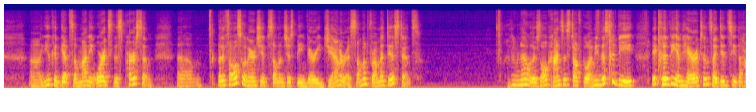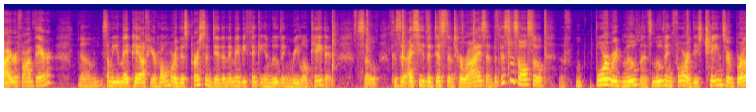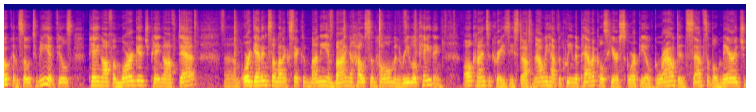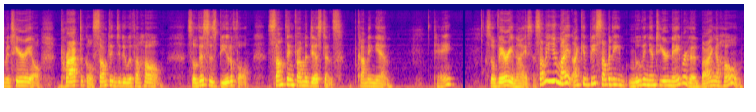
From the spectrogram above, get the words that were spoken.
Uh, you could get some money or it's this person. Um, but it's also an energy of someone just being very generous, someone from a distance. I don't know. There's all kinds of stuff going. I mean, this could be, it could be inheritance. I did see the Hierophant there. Um, some of you may pay off your home or this person did, and they may be thinking of moving, relocated. So, because I see the distant horizon, but this is also forward movements, moving forward. These chains are broken. So to me, it feels paying off a mortgage, paying off debt, um, or getting some unexpected money and buying a house and home and relocating. All kinds of crazy stuff. Now we have the Queen of Pentacles here, Scorpio. Grounded, sensible, marriage material, practical, something to do with a home. So this is beautiful. Something from a distance coming in. Okay. So very nice. Some of you might, I could be somebody moving into your neighborhood, buying a home,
